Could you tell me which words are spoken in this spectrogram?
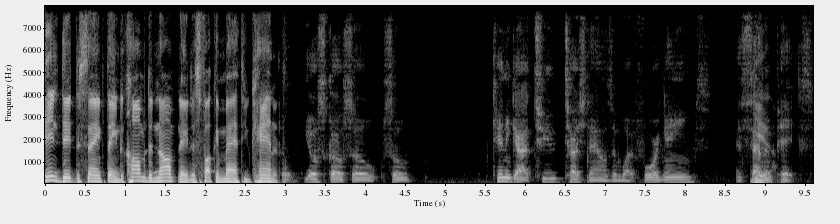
Ben did the same thing. The common denominator is fucking Matthew Canada. Yo, so so Kenny got two touchdowns in what four games and seven Yeah. picks.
